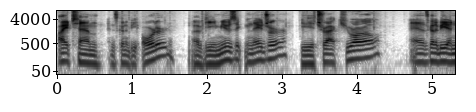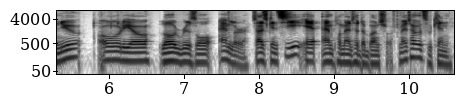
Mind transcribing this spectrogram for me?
item. It's going to be ordered of the music manager, the track URL, and it's going to be a new audio load result handler. So as you can see, it implemented a bunch of methods. We can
